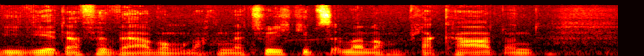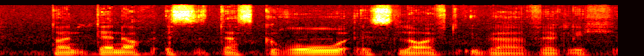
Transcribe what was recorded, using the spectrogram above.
wie wir dafür Werbung machen. Natürlich gibt es immer noch ein Plakat und dennoch ist das Gros, es läuft über wirklich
